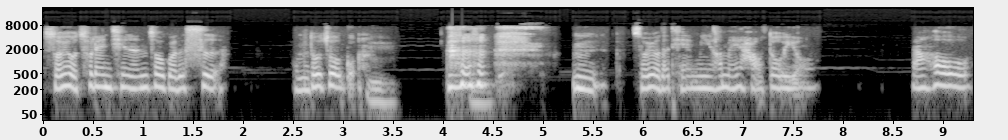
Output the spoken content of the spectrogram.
所有初恋情人做过的事，我们都做过。嗯。嗯，所有的甜蜜和美好都有，然后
